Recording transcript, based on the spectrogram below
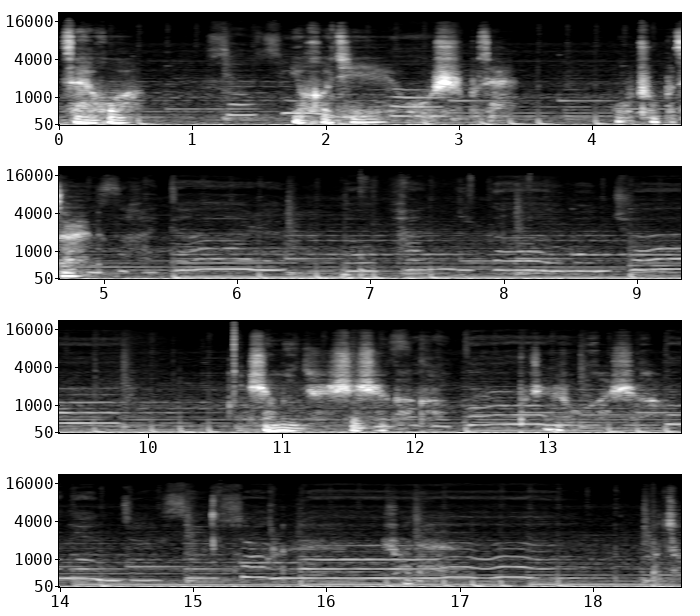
灾祸又何其无时不在、无处不在呢？生命是时时刻刻不知如何是好。说的不错。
